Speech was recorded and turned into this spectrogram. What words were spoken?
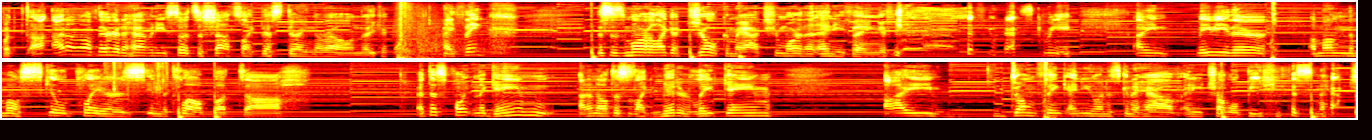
But I, I don't know if they're going to have any sorts of shots like this during the round. Like, I think this is more like a joke match more than anything, if you, if you ask me. I mean, maybe they're among the most skilled players in the club, but uh, at this point in the game, I don't know if this is like mid or late game, I don't think anyone is going to have any trouble beating this match.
